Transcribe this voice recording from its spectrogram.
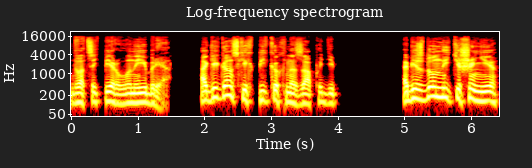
21 ноября, о гигантских пиках на западе, о бездонной тишине,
